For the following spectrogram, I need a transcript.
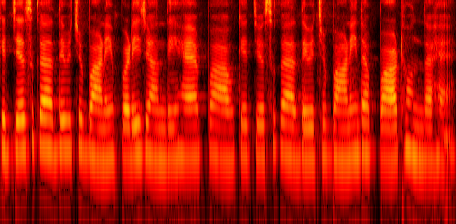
ਕਿ ਜਿਸ ਘਰ ਦੇ ਵਿੱਚ ਬਾਣੀ ਪੜ੍ਹੀ ਜਾਂਦੀ ਹੈ, ਭਾਵ ਕਿ ਜਿਸ ਘਰ ਦੇ ਵਿੱਚ ਬਾਣੀ ਦਾ ਪਾਠ ਹੁੰਦਾ ਹੈ।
